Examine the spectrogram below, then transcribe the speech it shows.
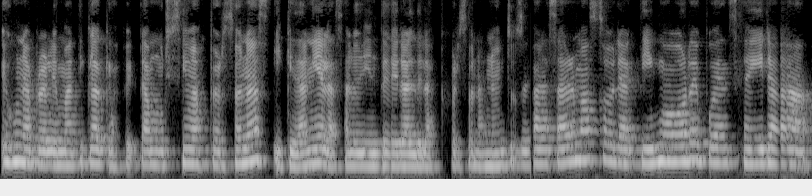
es una problemática que afecta a muchísimas personas y que daña la salud integral de las personas, ¿no? Entonces, para saber más sobre activismo Gorde, pueden seguir a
